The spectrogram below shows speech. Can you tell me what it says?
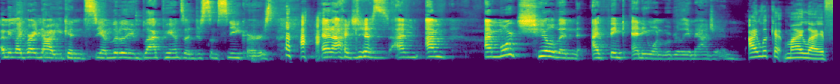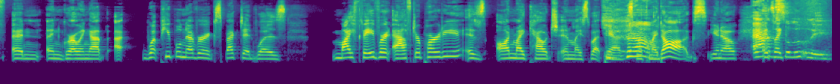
I mean, like right now, you can see I'm literally in black pants and just some sneakers, and I just I'm I'm I'm more chill than I think anyone would really imagine. I look at my life and and growing up, I, what people never expected was my favorite after party is on my couch in my sweatpants Yeah. with my dogs. You know, It's like- Absolutely.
